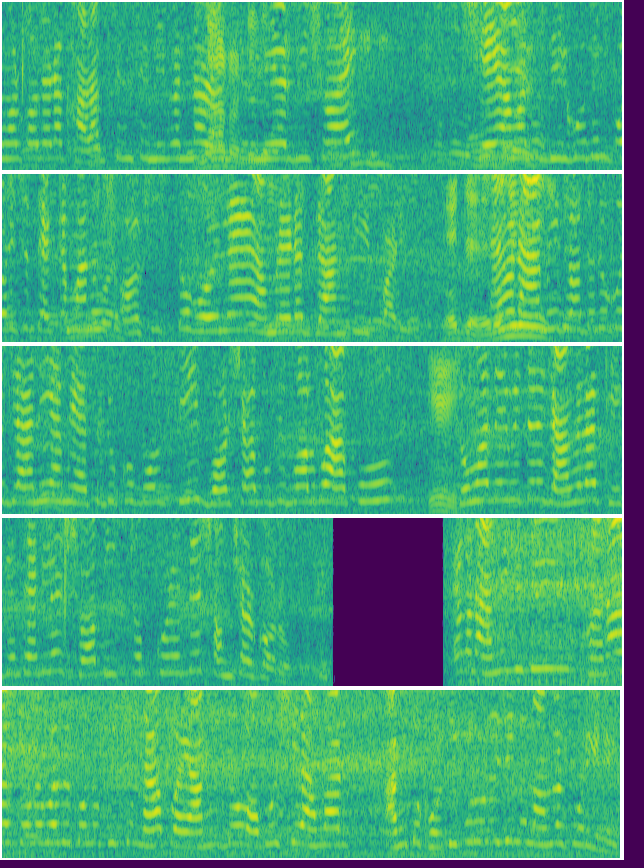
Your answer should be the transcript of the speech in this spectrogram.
আমার কথাটা খারাপ সেন্সে নেবেন না রাসেল। মিয়ার বিষয়। সে আমাদের দীর্ঘদিন পরিচিত একটা মানুষ অসুস্থ হইলে আমরা এটা জানতেই পারি। এখন আমি যতটুকু জানি আমি এতটুকু বলছি বর্ষা আপুকে বলব আপু তোমাদের ভিতরে ঝামেলা থেকে থাকলে সব স্টপ করে দিয়ে সংসার করো। এখন আমি যদি থানায় কোনোভাবে কোনো কিছু না পাই আমি তো অবশ্যই আমার আমি তো ক্ষতিপূরণের জন্য মামলা করি নাই।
